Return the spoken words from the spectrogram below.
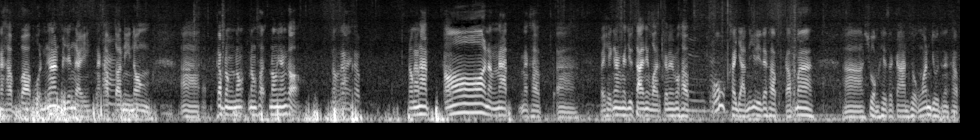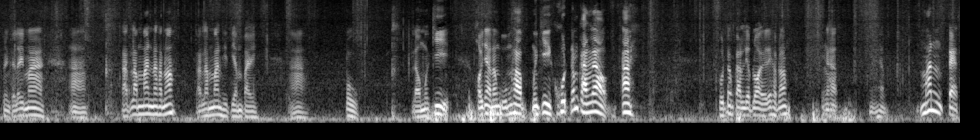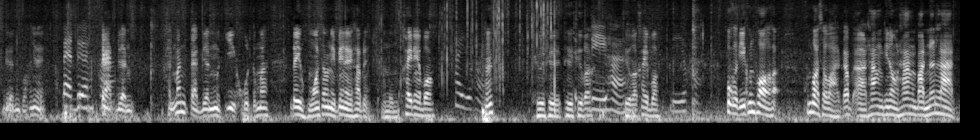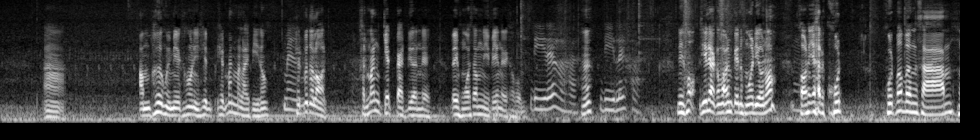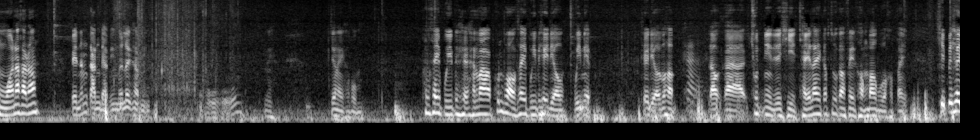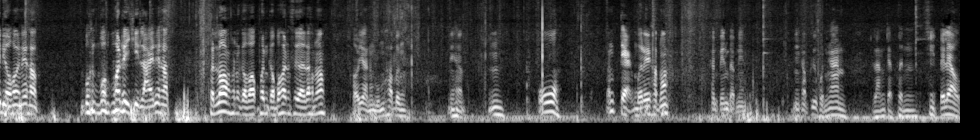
นะครับว่าผลงานเป็นจังไดนะครับค่ะตอนนี้น้องอ่ากับน้องน้องน้องน้องหยังก่อน้องนันัดดครับ น้องนัดอ๋อ น้องนัดนะครับ อ่า ไปเฮ็ดงานกันอยู่ต่างจังหวัดกันแม่นบ่ครับเองค่ะโอ้ขยันนี่เลยนะครับ กลับมาอ่าช่วงเทศกาลช่วงวันหยุดนะครับเพิ่นก็เลยมาอ่าตัดลำมันนะครับเนาะตัดลำมันที่เตรียมไปอ่าปลูกแล้วเมื่อกี้ขออนุญาตน้องบุ๋มครับเมื่อกี้ขุดน้ำกันแล้วอะขุดน้ำกันเรียบร้อยเลยครับเนาะนะครับนี่ครับมันแปดเดือนกว่าเขาจะไหนแปดเดือนค่ะแปดเดือนขันมันแปดเดือนเมื่อกี้ขุดออกมา ได้หัวเท่านี้เป็นไงครับเนี่ยน้องบุ๋มไข่เนี่ยบอ ใช่อยู่ค่ะ ฮะ ถือถือถือถือว่าดีค่ะ ถือว่าไข่บอดีอยู่ค่ะ ปกติคุณพ่อครับคุณพ่อสวัสดิ์กับอ่าทางพี่น้องทางบ้านเนินลาดอ่าอำเภอห้วยเมฆเขานี่เฮ็ดเฮ็ดมันมาหลายปีเนาะแม่เฮ็ดมาตลอดขันมันเก็ดแปดเดือนเลยได้หัวซ้ำนี่เป็นยังไงครับผม ดีเลยค่ะ ฮะ ดีเลยค่ะ นี่เขาที่แรกก็ว่ามันเป็นหัวเดียวเนาะแม่ขออนุญาตขุดขุดมาเบิ่งสามหัวนะครับเนาะเป็นน้ำกันแบบนี้เหมือนเลยครับนี่โอ้โหนี่จังไงครับผมเพิ่งใส่ปุ๋ยไปหันว่าคุณพ่อใส่ปุ๋ยไปเท่ยเดียว ปุ๋ยเม็ดเท่ยเดียวป่ะครับค่ะแล้วก็ชุดนี้ได้ฉีดใช้ไล่กับสู้กาแฟของเบาบัวเข้าไปฉีดไปเท่ยเดียวเท่านั้นนะครับบ่บ่บ่ได้ฉีดหลายด้วยครับเพิ่นล่องเพิ่นกับว่าเพิ่นกับบ่ทันเสือนะครับเนาะเขาอยากน้ำบุ๋มพาเบิ่งนี่ครับ อืมโอ้ มันแตกหมดเลยครับเนาะมันเป็นแบบนี้ นี่ครับคือผลงานหลังจากเพิ่นฉีดไปแล้ว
